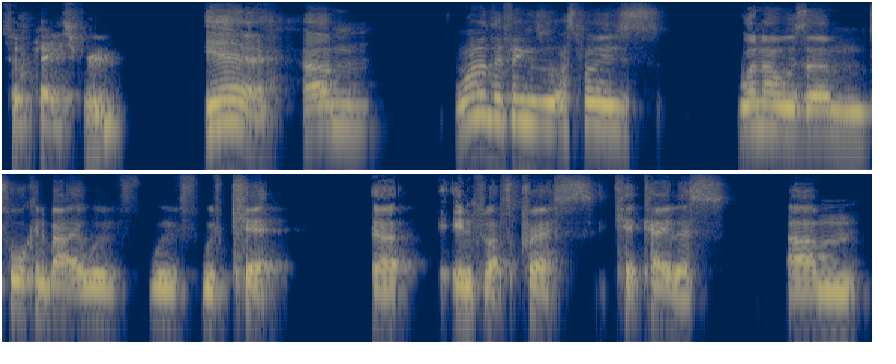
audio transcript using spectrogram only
took place through. Yeah. Um, one of the things I suppose when I was um, talking about it with with with Kit, uh, Influx Press, Kit Caless, um,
